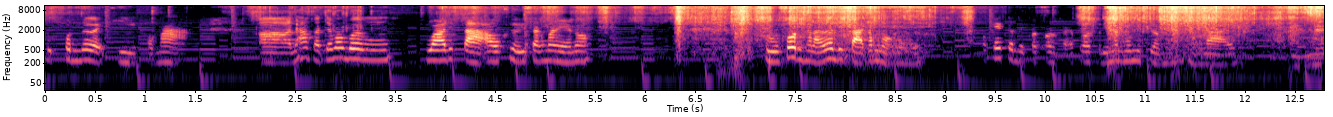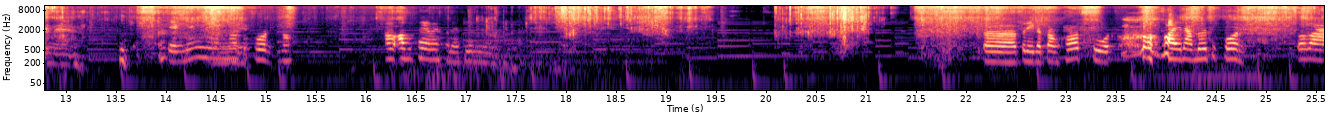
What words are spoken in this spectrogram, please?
ทุกคนเลยที่เข้ามาอ่าแล้วเราก็จะมาเบิ่งว่าลิตาเอาเคยสั่งมาเนี่ยเนาะสูส้นขนาดเรื่องลิตากับหนองเลยโอเคกันเดี๋ยวก่อนแต่ตัวตอนนี้มันไม่มีเครื่องของลายแม่แม่แดงแน่งๆเนาะทุกคนเนาะ เอาเอาแค่ไว้คนละเพื่อนเลยเอ่อตอนนี้ก็ต้องขอโทษขอไฟนำด้วยทุกคน เพราะว่า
